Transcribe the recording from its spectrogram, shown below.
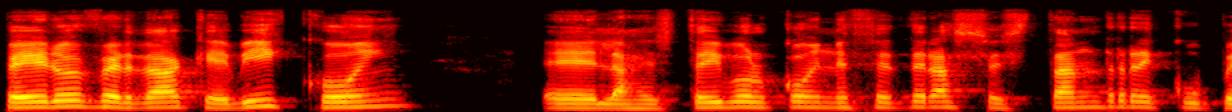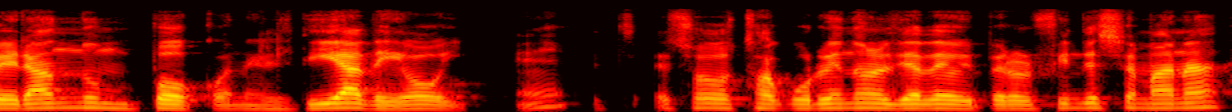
pero es verdad que Bitcoin eh, las stablecoins, etcétera, se están recuperando un poco en el día de hoy. ¿eh? Eso está ocurriendo en el día de hoy, pero el fin de semana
